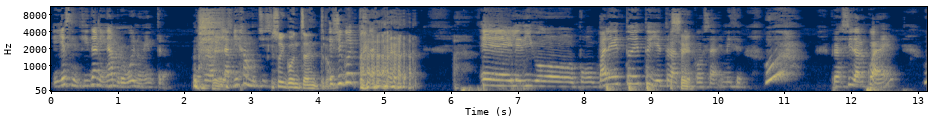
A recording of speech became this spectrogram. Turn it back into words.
Ella se incita ni nada, pero bueno, entra. Sí. las viejas muchísimo. Soy concha dentro. Eso con- eh, le digo, pues vale esto, esto y esto las Sí. tres cosas. Y me dice, ¡uh! Pero así tal cual, ¿eh? ¡Uh,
